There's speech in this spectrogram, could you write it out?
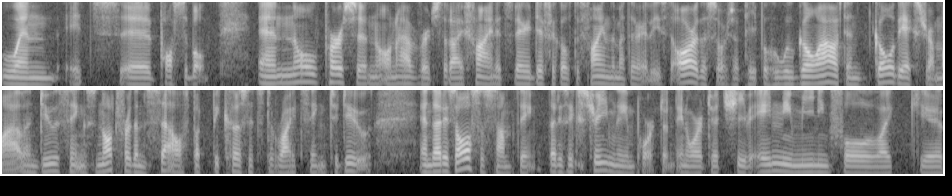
when it's uh, possible. And no person on average that I find, it's very difficult to find them at the very least, are the sorts of people who will go out and go the extra mile and do things not for themselves but because it's the right thing to do. And that is also something that is extremely important in order to achieve any meaningful like uh,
